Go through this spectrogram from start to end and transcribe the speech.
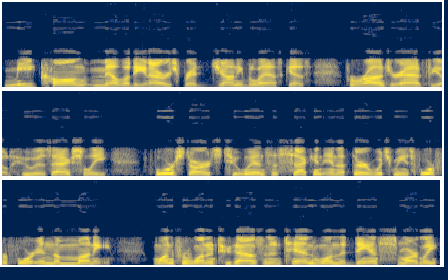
Mekong Melody, an Irish bred Johnny Velazquez for Roger Attfield, who is actually four starts, two wins, a second, and a third, which means four for four in the money. One for one in 2010, won the dance smartly,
